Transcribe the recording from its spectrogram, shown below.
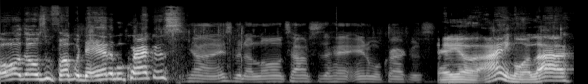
For all those who fuck with the animal crackers. Yeah, it's been a long time since I had animal crackers. Hey, uh, I ain't gonna lie.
